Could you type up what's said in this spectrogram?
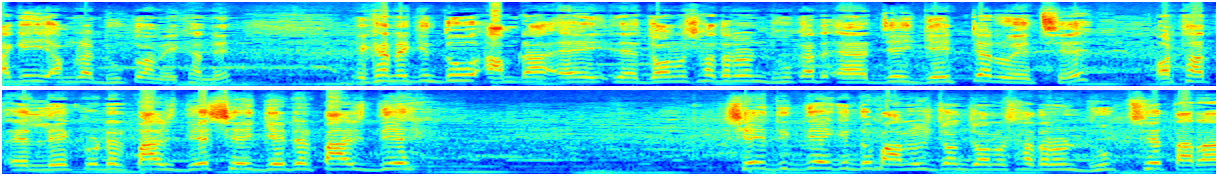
আগেই আমরা ঢুকলাম এখানে। এখানে কিন্তু আমরা এই জনসাধারণ ঢোকার যে গেটটা রয়েছে, অর্থাৎ লেক রোডের পাশ দিয়ে, সেই গেটের পাশ দিয়ে সেই দিক দিয়ে কিন্তু মানুষজন, জনসাধারণ ঢুকছে। তারা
